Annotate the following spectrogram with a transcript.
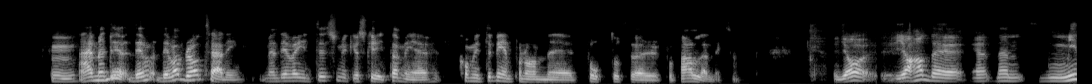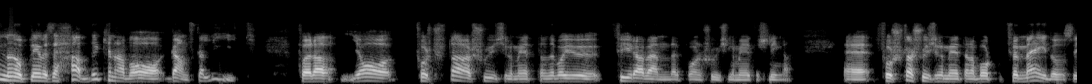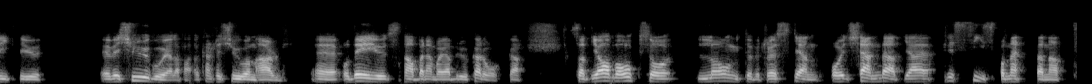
Mm. Nej, men det, det, det var bra träning, men det var inte så mycket att skryta med. Kom inte med på någon eh, foto för, på pallen. Liksom. Jag, jag hade en, en, min upplevelse hade kunnat vara ganska lik. För att jag första sju kilometerna, det var ju fyra vändor på en sju kilometers slinga. Eh, första sju kilometerna bort, för mig då så gick det ju över 20 i alla fall, kanske 20 och en halv. Eh, och det är ju snabbare än vad jag brukar åka. Så att jag var också långt över tröskeln och kände att jag är precis på näppen att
